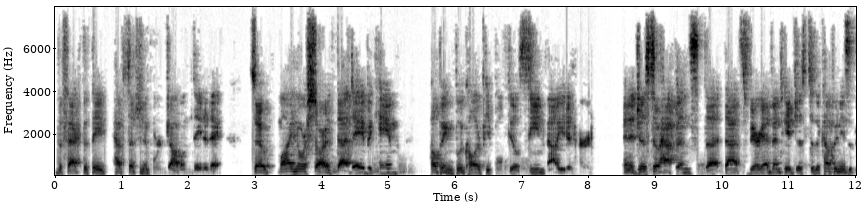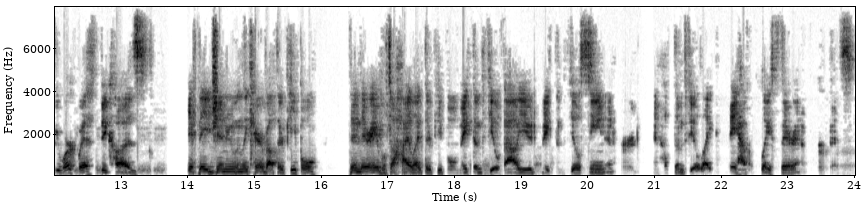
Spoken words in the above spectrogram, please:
the fact that they have such an important job on the day to day. So my North Star that day became helping blue collar people feel seen, valued, and heard. And it just so happens that that's very advantageous to the companies that we work with because if they genuinely care about their people, then they're able to highlight their people, make them feel valued, make them feel seen and heard, and help them feel like they have a place there and a purpose,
